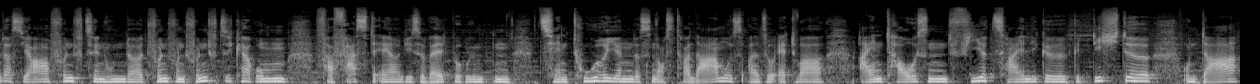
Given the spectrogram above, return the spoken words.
das Jahr 1555 herum verfasste er diese weltberühmten Zenturien des Nostradamus, also etwa 1000 vierzeilige Gedichte. Und da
